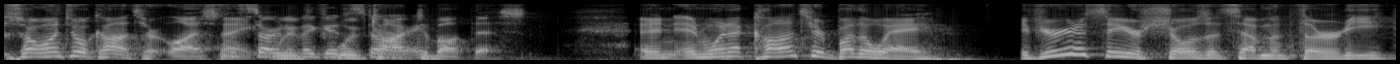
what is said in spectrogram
so I went to a concert last night. we've a good we've talked about this. And and when a concert, by the way, if you're going to say your show's at 7:30,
